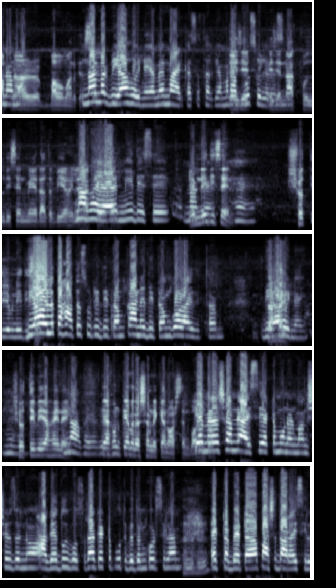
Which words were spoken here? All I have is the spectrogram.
আপনার বাবা মার কাছে? না আমার বিয়া হয় নাই আমার মায়ের কাছে থাকি আমার আব্বু চলে এই যে নাক ফুল দিছেন মেয়েরা তো বিয়ে হইলে না ভাই আর। মেয়ে দিছে এমনি দিছেন? হ্যাঁ। সত্যি এমনি দিছেন? বিয়া হইলে তো হাতে ছুটি দিতাম কানে দিতাম গলায় দিতাম। বিয়া? নাই। সত্যি বিয়ে হয় নাই? এখন ক্যামেরার সামনে কেন আসছেন ক্যামেরার সামনে আইসি একটা মনের মানুষের জন্য। আগে দুই বছর আগে একটা প্রতিবেদন করছিলাম। একটা বেটা পাশে দাঁড়াইছিল।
